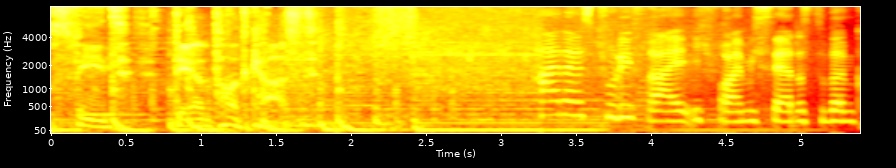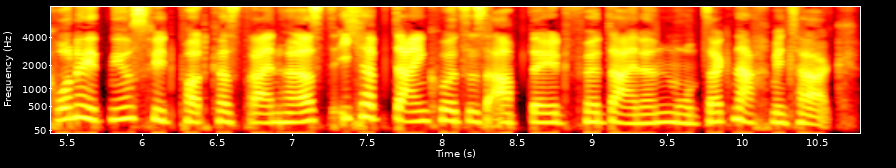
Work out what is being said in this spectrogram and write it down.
Newsfeed, der Podcast. Hi, da ist Julie Frei. Ich freue mich sehr, dass du beim Kronehit Newsfeed Podcast reinhörst. Ich habe dein kurzes Update für deinen Montagnachmittag.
